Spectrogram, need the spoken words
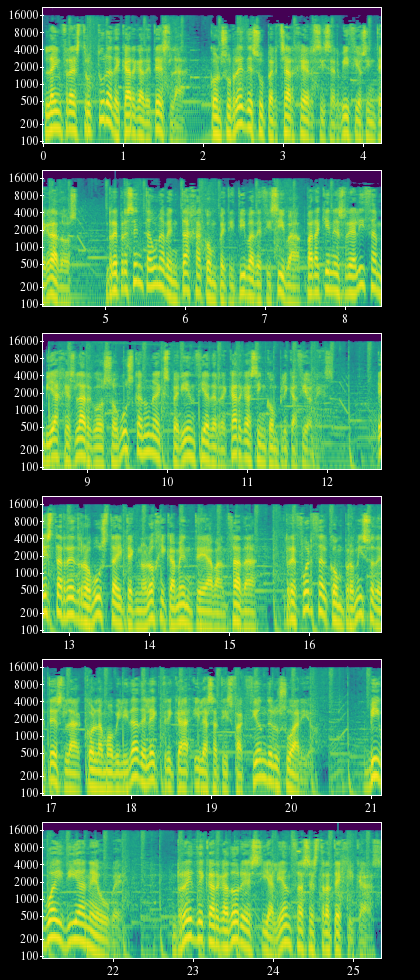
La infraestructura de carga de Tesla, con su red de superchargers y servicios integrados, representa una ventaja competitiva decisiva para quienes realizan viajes largos o buscan una experiencia de recarga sin complicaciones. Esta red robusta y tecnológicamente avanzada refuerza el compromiso de Tesla con la movilidad eléctrica y la satisfacción del usuario. BYD ANV. Red de cargadores y alianzas estratégicas.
